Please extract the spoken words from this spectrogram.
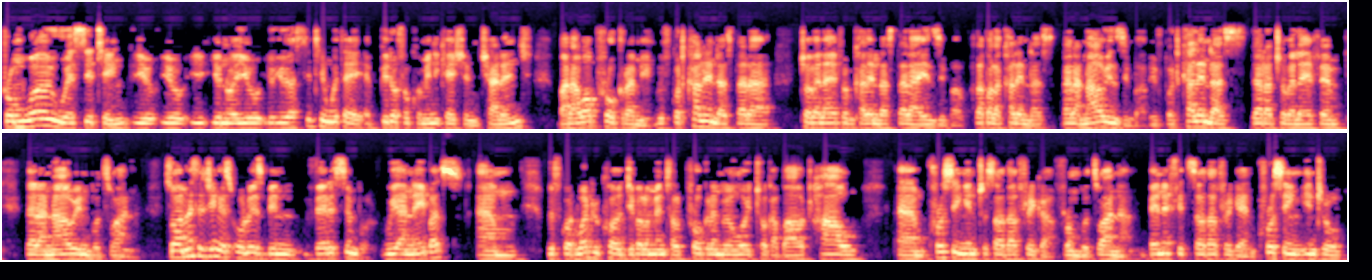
from where we're sitting, you, you, you know, you, you are sitting with a, a bit of a communication challenge, but our programming, we've got calendars that are Thobela FM calendars that are in Zimbabwe, Lapala calendars that are now in Zimbabwe. We've got calendars that are Thobela FM that are now in Botswana. So our messaging has always been very simple. We are neighbors. Um, we've got what we call developmental programming where we talk about how um, crossing into South Africa from Botswana benefits South Africa, and crossing into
